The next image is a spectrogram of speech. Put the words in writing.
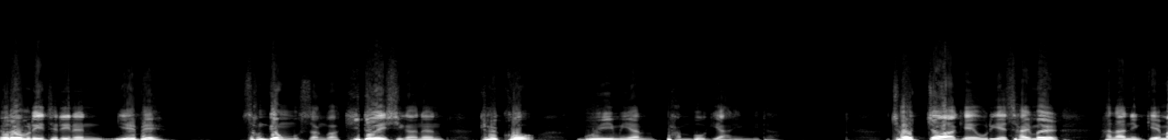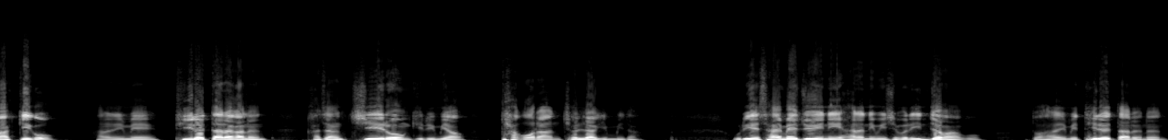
여러분이 드리는 예배, 성경 묵상과 기도의 시간은 결코 무의미한 반복이 아닙니다. 철저하게 우리의 삶을 하나님께 맡기고 하나님의 뒤를 따라가는 가장 지혜로운 길이며 탁월한 전략입니다. 우리의 삶의 주인이 하나님이심을 인정하고 또 하나님의 뒤를 따르는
